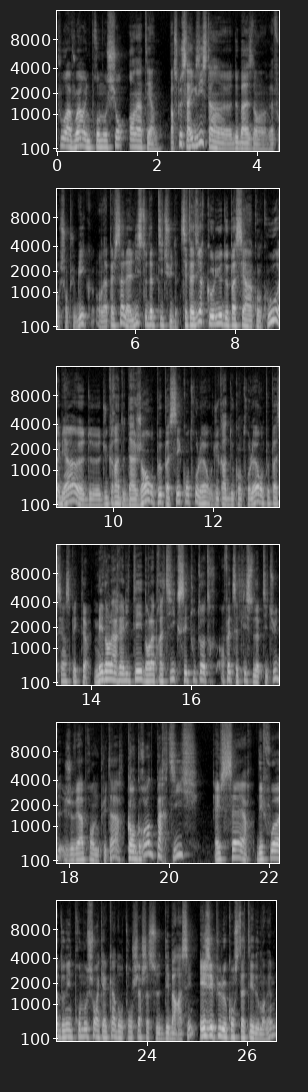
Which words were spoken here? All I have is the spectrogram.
pour avoir une promotion en interne. Parce que ça existe hein, de base dans la fonction publique, on appelle ça la liste d'aptitude. C'est-à-dire qu'au lieu de passer à un concours, eh bien, euh, du grade d'agent, on peut passer contrôleur, ou du grade de contrôleur, on peut passer inspecteur. Mais dans la réalité, dans la pratique, c'est tout autre. En fait, cette liste d'aptitudes, je vais apprendre plus tard, qu'en grande partie, elle sert des fois à donner une promotion à quelqu'un dont on cherche à se débarrasser, et j'ai pu le constater de moi-même.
